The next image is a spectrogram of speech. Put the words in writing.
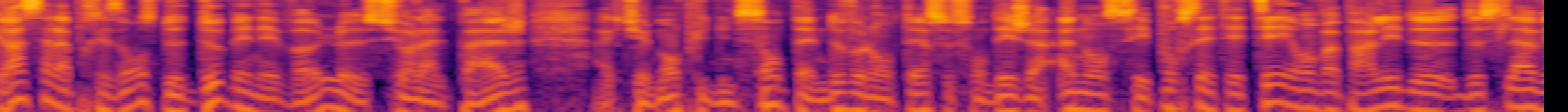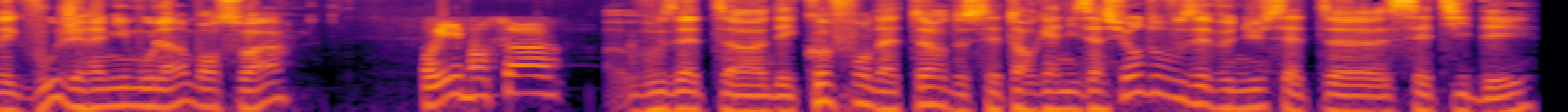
grâce à la présence de deux bénévoles sur l'alpage. Actuellement, plus d'une centaine de volontaires se sont déjà annoncés pour cet été. On va parler de, de cela avec vous. Jérémy Moulin, bonsoir. Oui, bonsoir. Vous êtes un des cofondateurs de cette organisation. D'où vous est venue cette, euh, cette idée?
